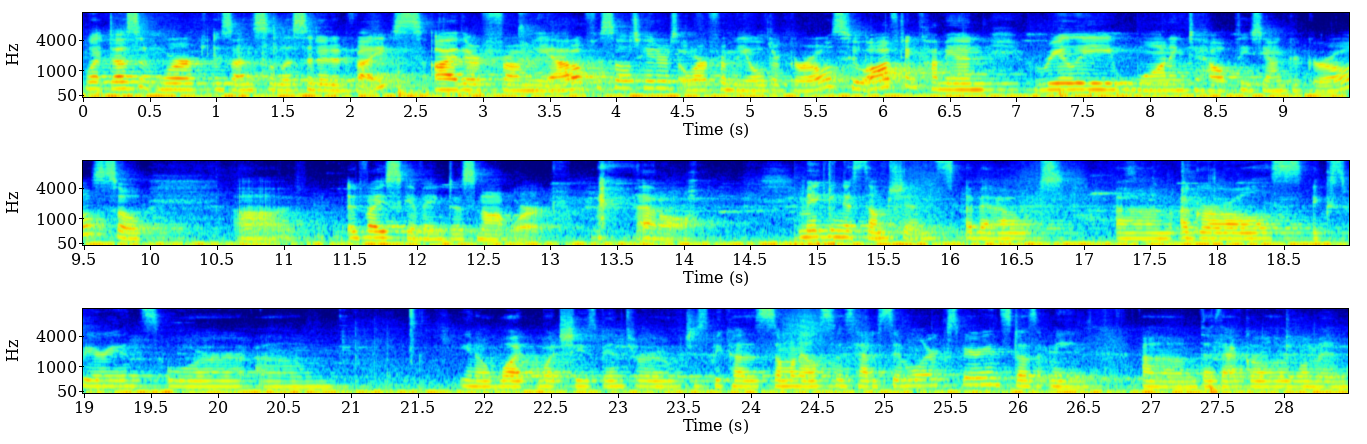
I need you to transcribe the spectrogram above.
What doesn't work is unsolicited advice, either from the adult facilitators or from the older girls, who often come in really wanting to help these younger girls. So uh, advice giving does not work at all. Making assumptions about um, a girl's experience or um, you know what what she's been through. Just because someone else has had a similar experience doesn't mean um, that that girl or woman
